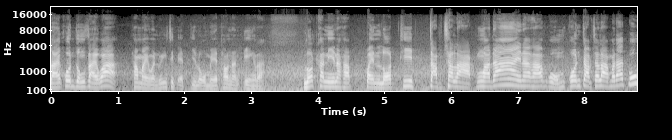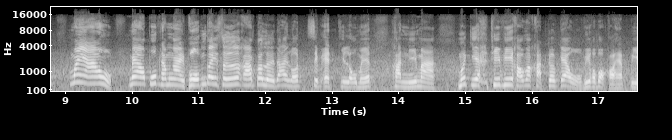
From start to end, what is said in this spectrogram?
หลายคนสงสัยว่าทำไมมันวิ่ง 11 กิโลเมตรเท่านั้นเองล่ะ รถคันนี้นะครับ เป็นรถที่จับฉลากมาได้นะครับ ผม คนจับฉลากมาได้ปุ๊บ ไม่เอา ไม่เอาปุ๊บทำไง ผมไปซื้อครับ ก็เลยได้รถ 11 กิโลเมตรคันนี้มา เมื่อกี้ที่พี่เขามาขัดเคลือบแก้วโอ้พี่เขาบอกเขาแฮปปี้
